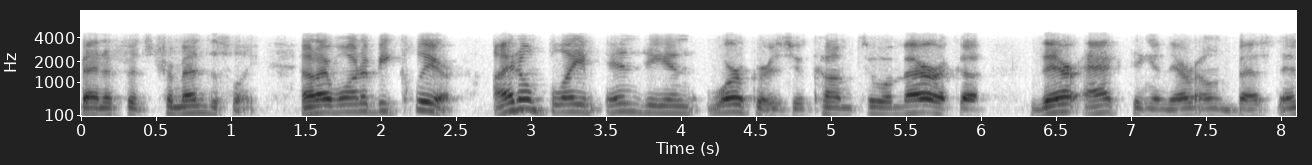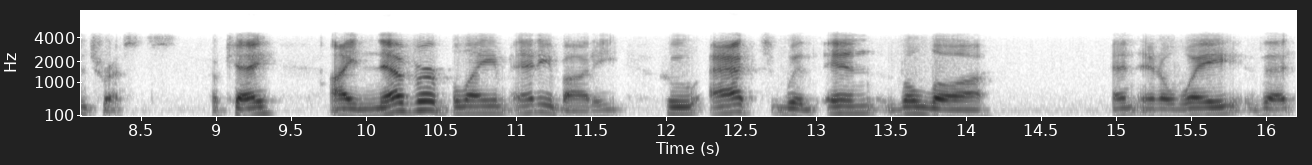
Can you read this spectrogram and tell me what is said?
benefits tremendously. And I want to be clear I don't blame Indian workers who come to America. They're acting in their own best interests. Okay? I never blame anybody who acts within the law and in a way that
